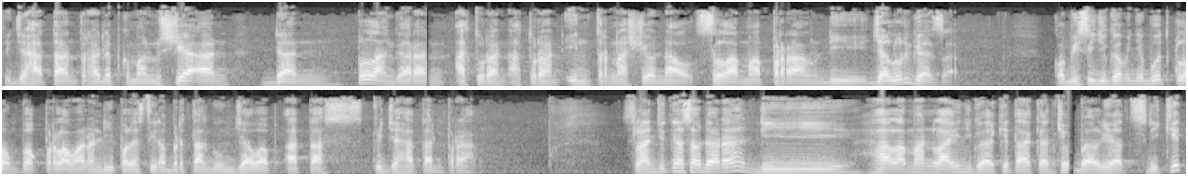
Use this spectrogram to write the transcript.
kejahatan terhadap kemanusiaan, dan pelanggaran aturan-aturan internasional selama perang di jalur Gaza. Komisi juga menyebut kelompok perlawanan di Palestina bertanggung jawab atas kejahatan perang. Selanjutnya saudara, di halaman lain juga kita akan coba lihat sedikit.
